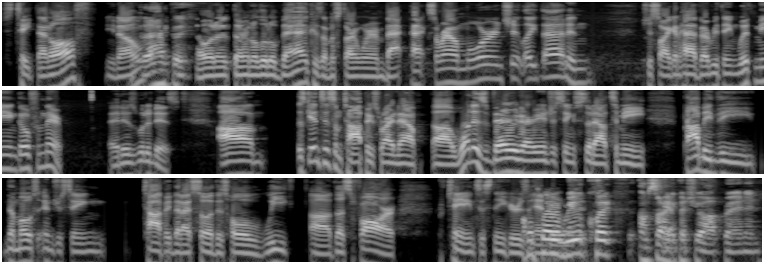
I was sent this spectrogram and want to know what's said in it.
just take that off, you know, Exactly. throw it, throw it in a little bag because I'm gonna start wearing backpacks around more and shit like that, and just so I can have everything with me and go from there. It is what it is. Um, let's get into some topics right now. Uh, one is very very interesting, stood out to me. Probably the the most interesting topic that I saw this whole week uh, thus far pertaining to sneakers. and Also, real quick, I'm sorry Yeah. to cut you off, Brandon.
